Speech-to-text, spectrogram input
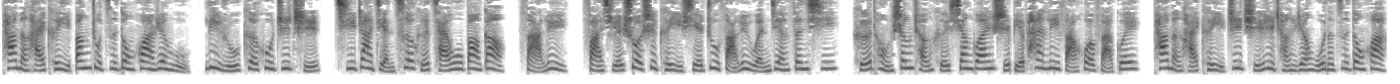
它们还可以帮助自动化任务。例如，客户支持、欺诈检测和财务报告；法律法学硕士可以协助法律文件分析、合同生成和相关识别判例法或法规。他们还可以支持日常任务的自动化，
